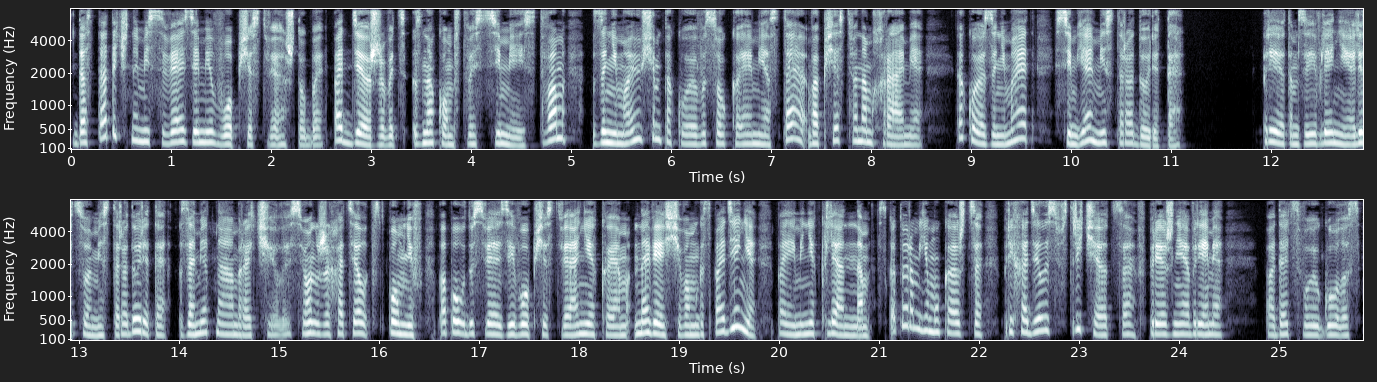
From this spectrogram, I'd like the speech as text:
достаточными связями в обществе, чтобы поддерживать знакомство с семейством, занимающим такое высокое место в общественном храме, какое занимает семья мистера Дорита. При этом заявлении лицо мистера Дорита заметно омрачилось. Он же хотел, вспомнив по поводу связи в обществе о некоем навязчивом господине по имени Клянном, с которым ему, кажется, приходилось встречаться в прежнее время, подать свой голос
